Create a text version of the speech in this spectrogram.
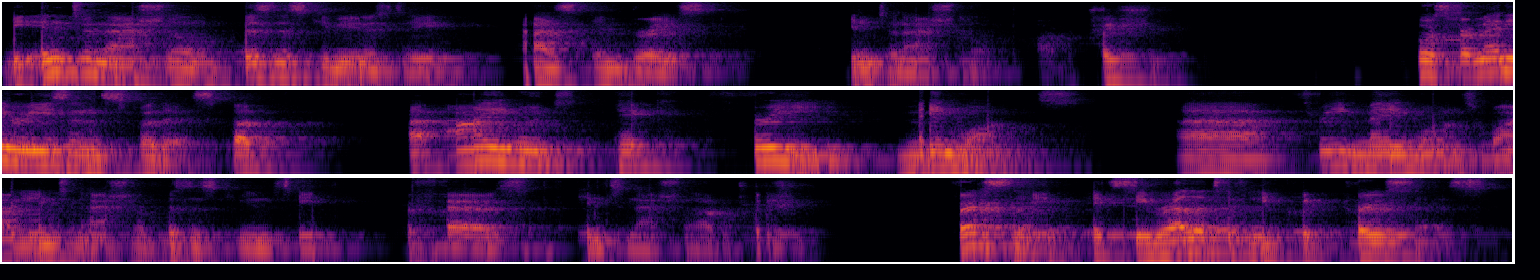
the international business community has embraced international Of course, for many reasons for this, but I would pick three main ones, uh, three main ones why the international business community prefers international arbitration. Firstly, it's a relatively quick process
